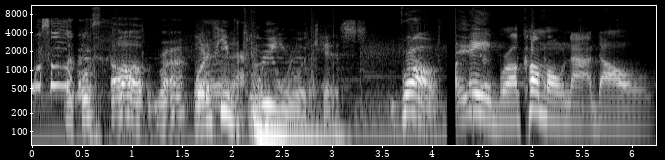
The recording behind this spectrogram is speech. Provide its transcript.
what's up? bro? What's up, bro? What if he blew you a kiss? Bro. Hey, bro, come on now, dog.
